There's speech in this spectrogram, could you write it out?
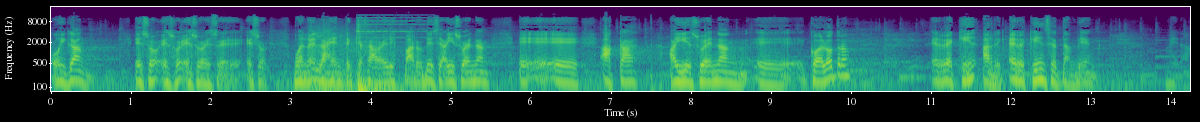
Oigan, eso, eso, eso, eso, eso. Bueno, es la gente que sabe disparos. Dice, ahí suenan eh, eh, eh acá, ahí suenan, eh, ¿cuál otro? R15, R15 también. Mira.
